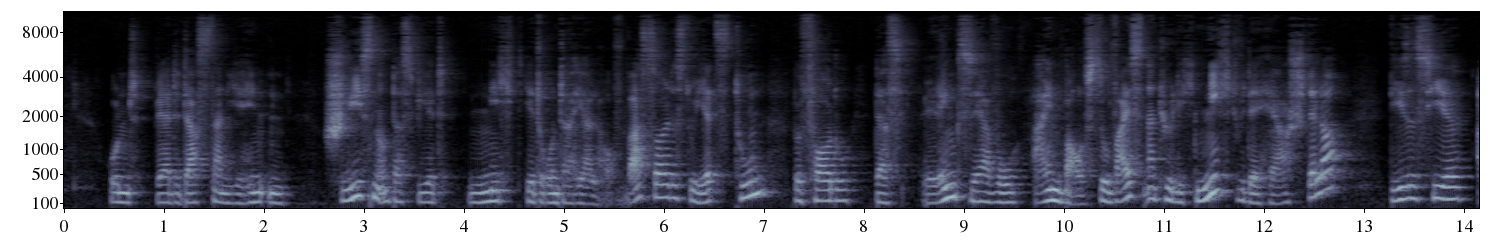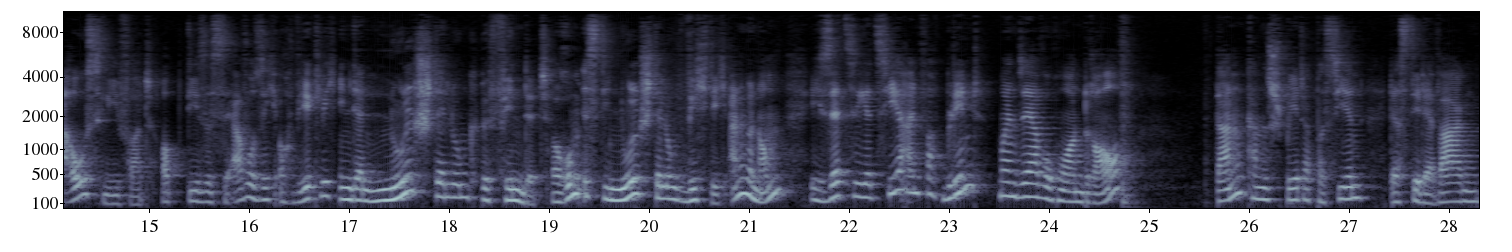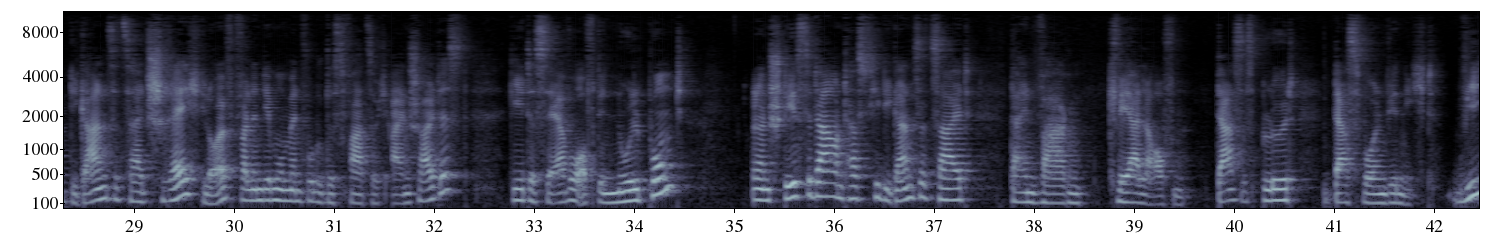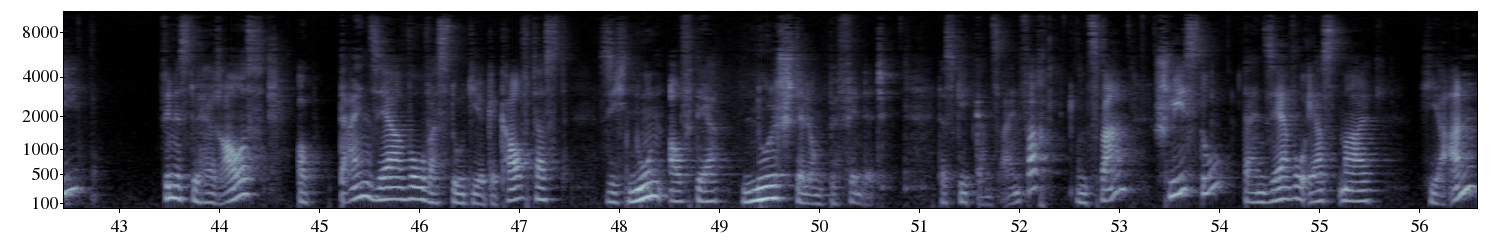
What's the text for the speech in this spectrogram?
und werde das dann hier hinten schließen und das wird nicht hier drunter herlaufen. Was solltest du jetzt tun, bevor du das Lenkservo einbaust? Du weißt natürlich nicht, wie der Hersteller dieses hier ausliefert, ob dieses Servo sich auch wirklich in der Nullstellung befindet. Warum ist die Nullstellung wichtig? Angenommen, ich setze jetzt hier einfach blind mein Servohorn drauf, dann kann es später passieren, dass dir der Wagen die ganze Zeit schräg läuft, weil in dem Moment, wo du das Fahrzeug einschaltest, geht das Servo auf den Nullpunkt und dann stehst du da und hast hier die ganze Zeit deinen Wagen querlaufen. Das ist blöd, das wollen wir nicht. Wie findest du heraus, ob dein Servo, was du dir gekauft hast, sich nun auf der Nullstellung befindet. Das geht ganz einfach. Und zwar schließt du dein Servo erstmal hier an.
